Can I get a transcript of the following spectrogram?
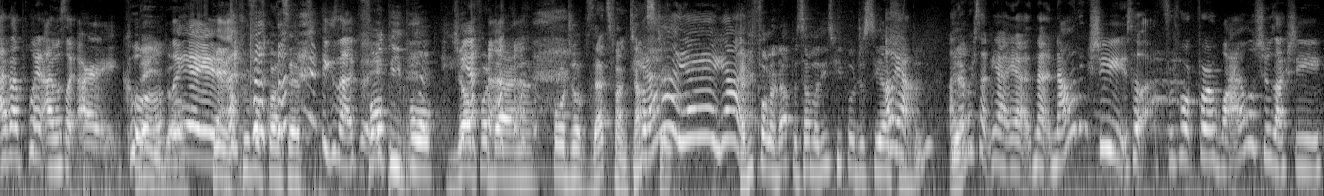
at that point I was like, all right, cool. There you go. Like, yeah, yeah, yeah. Proof of concept. exactly. Four people, job for Yeah. Diana, four jobs. That's fantastic. yeah, yeah, yeah. Have you followed up with some of these people just see how Oh yeah, hundred percent. Yeah, yeah. Now, now I think she so for, for, for a while she was actually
